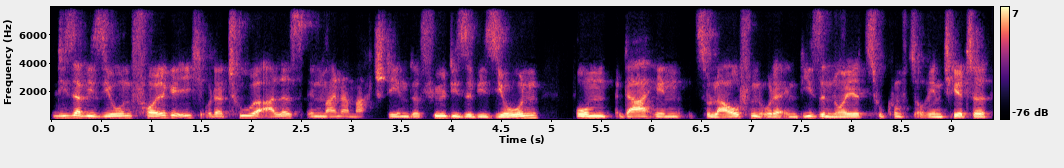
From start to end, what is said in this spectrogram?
dieser Vision folge ich oder tue alles in meiner Macht Stehende für diese Vision, um dahin zu laufen oder in diese neue zukunftsorientierte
